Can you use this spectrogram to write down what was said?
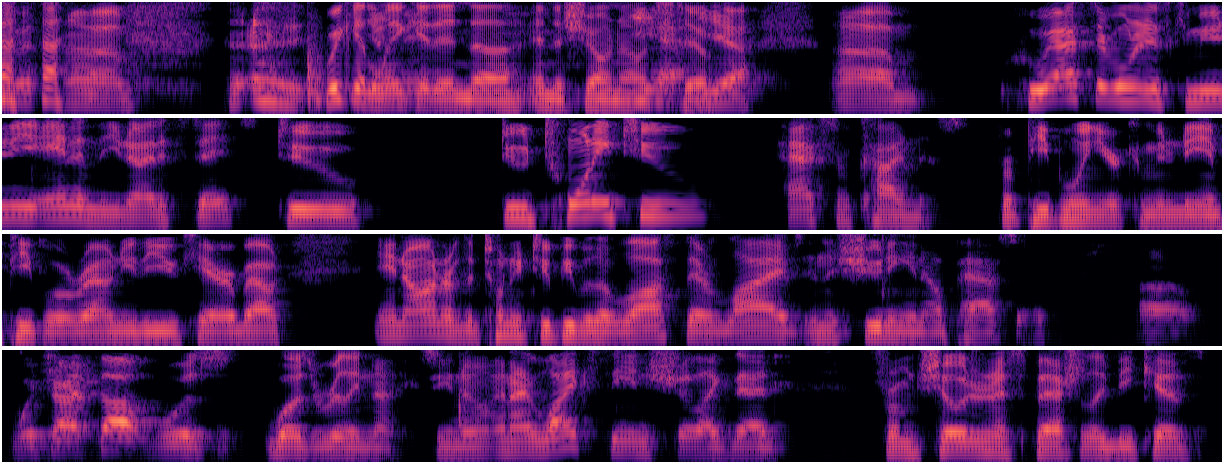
I'll do it. Um, we can link man- it in the in the show notes yeah, too. Yeah. Um, who asked everyone in his community and in the United States to do 22 acts of kindness for people in your community and people around you that you care about in honor of the 22 people that lost their lives in the shooting in El Paso, uh, which I thought was was really nice, you know. And I like seeing shit like that from children, especially because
